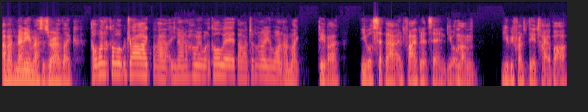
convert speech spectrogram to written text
I've had many messages where I'm like, I want to come up with drag, but you know, I don't know who I want to go with, or I don't know who you want. I'm like, Diva, you will sit there and five minutes in, you will have, Mhm. you'll be friends with the entire bar.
